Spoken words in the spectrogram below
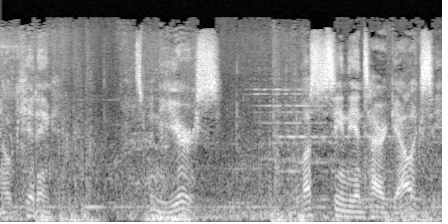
No kidding. It's been years. You must have seen the entire galaxy.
